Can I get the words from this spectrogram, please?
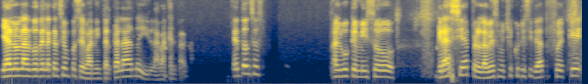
Y a lo largo de la canción pues se van intercalando y la va cantando. Entonces, algo que me hizo gracia, pero a la vez mucha curiosidad, fue que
